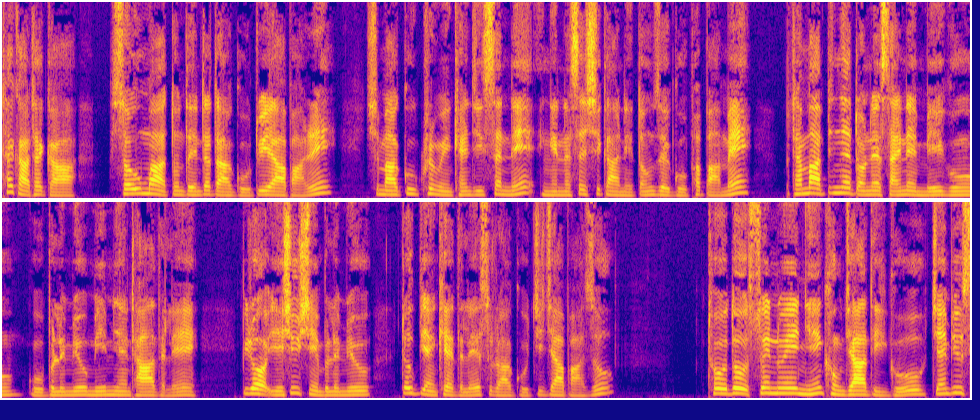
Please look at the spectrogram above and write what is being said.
ထက်ခါထက်ခါဆုံးမတုန်တင်တတ်တာကိုတွေ့ရပါတယ်။ရှမာကုခရစ်ဝင်ခန်းကြီး7နဲ့ငွေ28ကနေ30ကိုဖတ်ပါမယ်။ပထမပြည့်ညတ်တော်နဲ့ဆိုင်တဲ့မေကွန်းကိုဘယ်လိုမျိုးမေးမြန်းထားသလဲ။ပြီးတော့ယေရှုရှင်ဘယ်လိုမျိုးတုတ်ပြန်ခဲ့သလဲဆိုတာကိုကြည့်ကြပါစို့။ ထို့သောဆွေးနွေးညင်းခုန်ကြသည်ကိုကျမ်းပြုဆ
